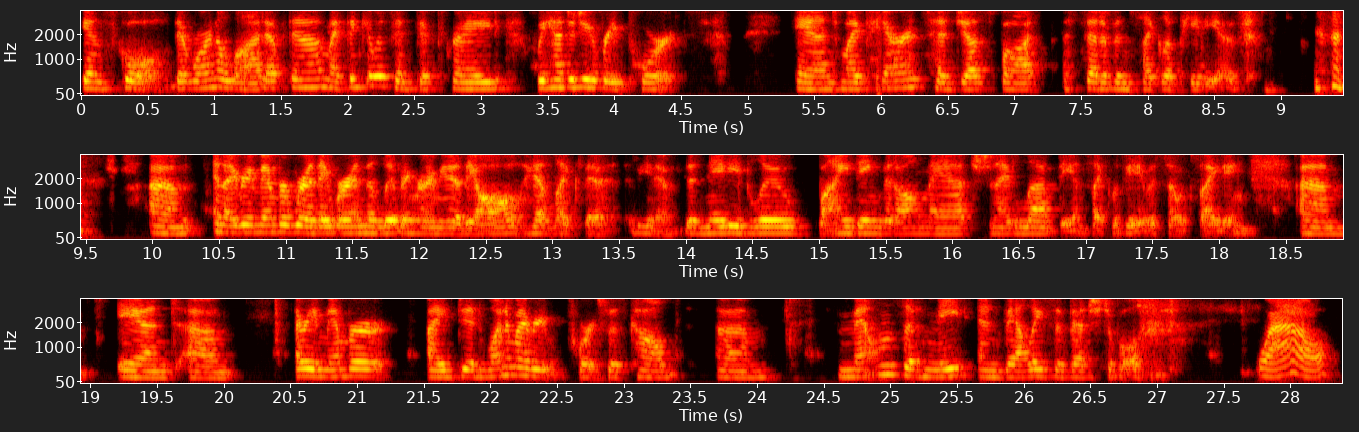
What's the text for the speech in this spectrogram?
in school. There weren't a lot of them. I think it was in fifth grade. We had to do reports. And my parents had just bought a set of encyclopedias. um, and I remember where they were in the living room, you know, they all had like the, you know, the navy blue binding that all matched. And I loved the encyclopedia. It was so exciting. Um, and um, I remember I did one of my reports was called um, Mountains of Meat and Valleys of Vegetables. Wow.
